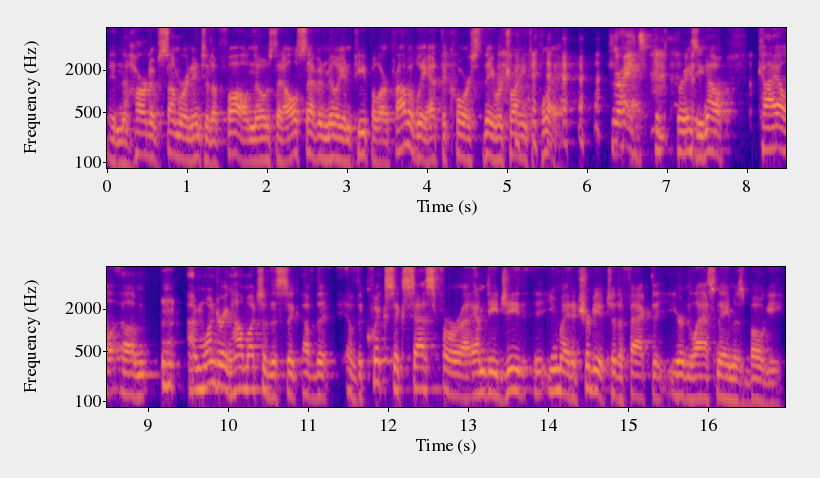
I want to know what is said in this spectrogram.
in the heart of summer and into the fall knows that all 7 million people are probably at the course they were trying to play. right. It's crazy. Now, Kyle, um, I'm wondering how much of the of the of the quick success for uh, MDG you might attribute to the fact that your last name is Bogey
